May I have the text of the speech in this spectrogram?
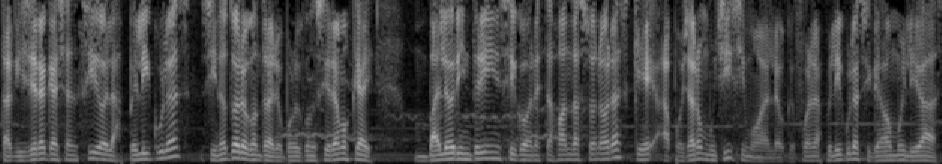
taquillera que hayan sido las películas, sino todo lo contrario, porque consideramos que hay valor intrínseco en estas bandas sonoras que apoyaron muchísimo a lo que fueron las películas y quedaron muy ligadas.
